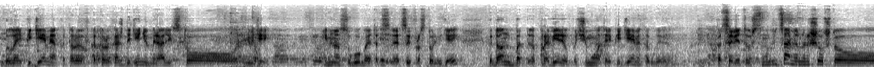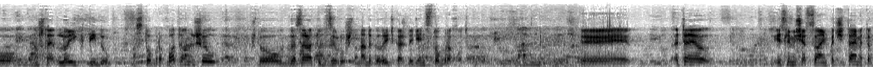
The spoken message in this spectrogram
была эпидемия, которая, в которой каждый день умирали 100 людей. Именно сугубо эта цифра 100 людей. Когда он проверил, почему эта эпидемия, как бы подсоветовавшись с мудрецами, он решил, что, ну, что лоик пиду на 100 брахот, он решил, что газара тут зыру, что надо говорить каждый день 100 брахот. Э, Это если мы сейчас с вами почитаем, это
